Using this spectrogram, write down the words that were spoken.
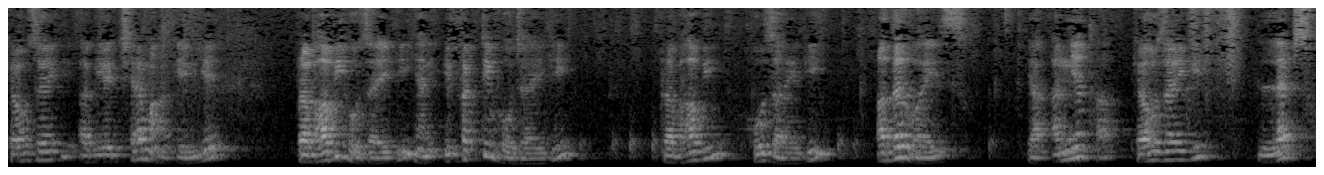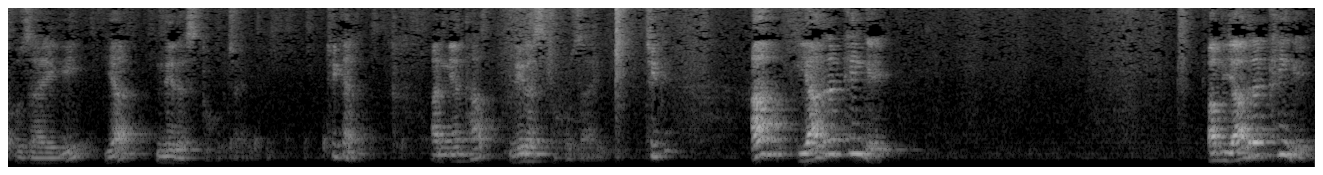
क्या हो जाएगी? अगले छह माह के लिए प्रभावी हो जाएगी, यानी इफ़ेक्टिव हो जाएगी, प्रभावी हो जाएगी अदरवाइज़ या अन्यथा क्या हो जाएगी? लेप्स हो जाएगी या निरस्त हो जाएगी। ठीक है? अन्यथा निरस्त हो जाएगी। ठीक है? अब याद रखेंगे, अब याद रखेंगे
